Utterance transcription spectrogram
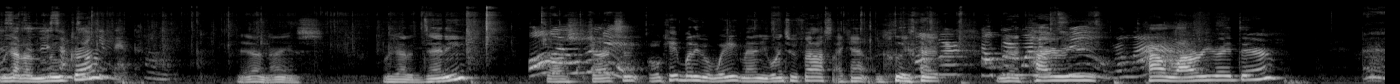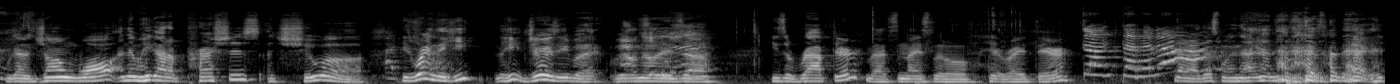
We got a Listen to this, I'm Luka. taking that card. Yeah, nice. We got a Denny, Oh, Josh Jackson. It. Okay, buddy, but wait, man, you're going too fast. I can't. Look at Helper, that. We got 102. Kyrie, Relax. Kyle Lowry right there. We got a John Wall, and then we got a Precious Achiuwa. He's wearing the Heat the Heat jersey, but we all know he's uh he's a Raptor. That's a nice little hit right there. No, no, this one, not, not, that's not that.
